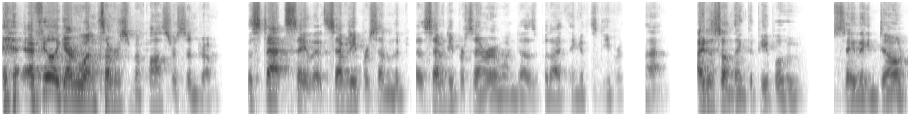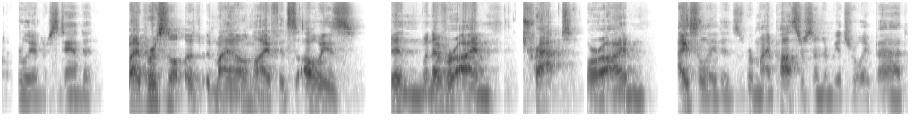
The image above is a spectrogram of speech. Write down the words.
I feel like everyone suffers from imposter syndrome. The stats say that 70% of the 70% of everyone does, but I think it's deeper than that. I just don't think the people who say they don't really understand it. My personal, uh, in my own life, it's always been whenever I'm trapped or I'm isolated, is where my imposter syndrome gets really bad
